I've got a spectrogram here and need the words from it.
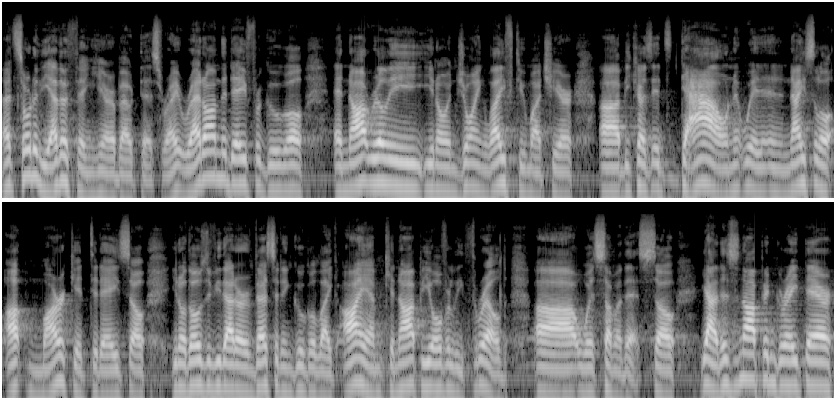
that's sort of the other thing here about this, right? Red on the day for Google, and not really you know enjoying life too much here uh, because it's down in a nice little up market today. So you know those of you that are invested in Google like I am cannot be overly thrilled uh, with some of this. So yeah, this has not been great there.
